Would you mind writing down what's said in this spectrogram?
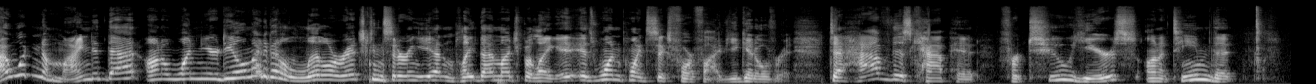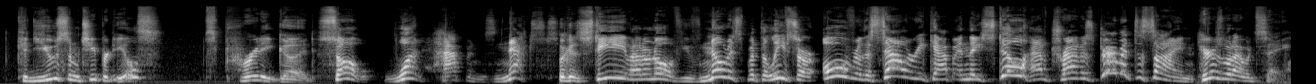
I wouldn't have minded that on a one-year deal. It might have been a little rich considering he hadn't played that much, but like it's 1.645. You get over it. To have this cap hit for two years on a team that could use some cheaper deals, it's pretty good. So, what happens next? Because Steve, I don't know if you've noticed, but the Leafs are over the salary cap and they still have Travis Dermott to sign. Here's what I would say.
